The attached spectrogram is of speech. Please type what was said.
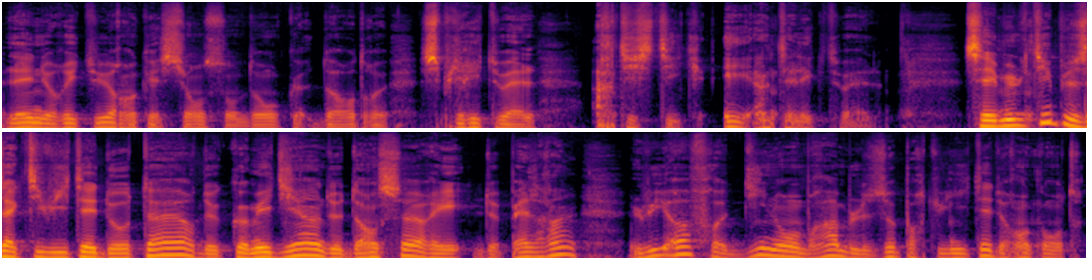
les nourritures en question sont donc d'ordre spirituel, artistique et intellectuel. Ses multiples activités d'auteur, de comédien, de danseur et de pèlerin lui offrent d'innombrables opportunités de rencontres.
